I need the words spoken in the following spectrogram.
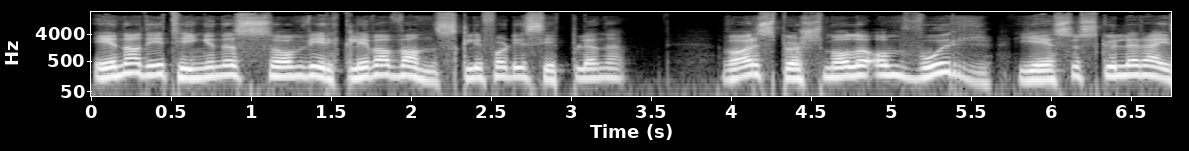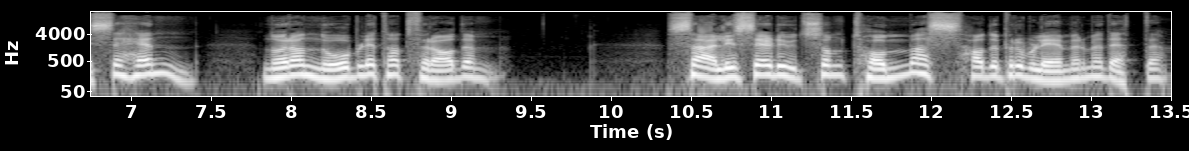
En av de tingene som virkelig var vanskelig for disiplene, var spørsmålet om hvor Jesus skulle reise hen når han nå ble tatt fra dem. Særlig ser det ut som Thomas hadde problemer med dette.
